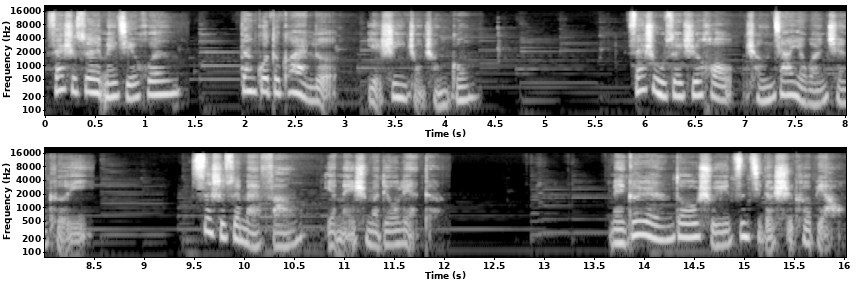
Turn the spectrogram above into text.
三十岁没结婚，但过得快乐也是一种成功。三十五岁之后成家也完全可以，四十岁买房也没什么丢脸的。每个人都有属于自己的时刻表，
